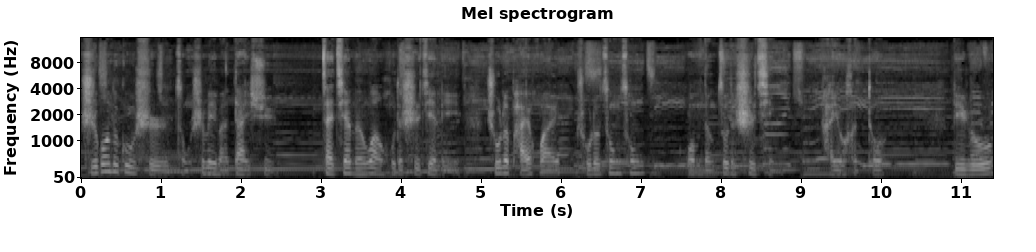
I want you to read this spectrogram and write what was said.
时光的故事总是未完待续，在千门万户的世界里，除了徘徊，除了匆匆，我们能做的事情还有很多。比如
